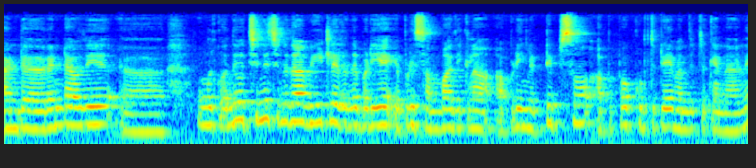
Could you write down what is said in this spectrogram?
அண்டு ரெண்டாவது uh, உங்களுக்கு வந்து சின்ன சின்னதாக வீட்டில் இருந்தபடியே எப்படி சம்பாதிக்கலாம் அப்படிங்கிற டிப்ஸும் அப்பப்போ கொடுத்துட்டே வந்துட்டுருக்கேன் நான்.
